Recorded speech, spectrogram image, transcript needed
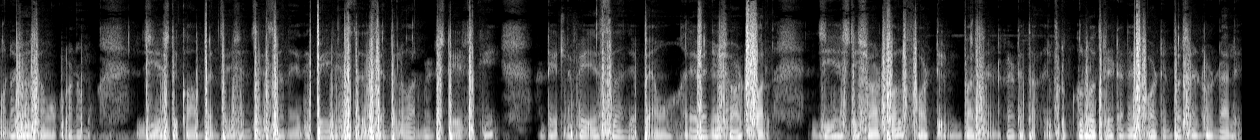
మొన్న చూసాము మనము జిఎస్టీ కాంపెన్సేషన్ సెస్ అనేది పే చేస్తుంది సెంట్రల్ గవర్నమెంట్ స్టేట్స్కి అంటే ఎట్లా పే చేస్తుంది అని చెప్పాము. Revenue shortfall GST shortfall fourteen percent కంటే ఇప్పుడు గ్రోత్ రేట్ అనేది ఫార్టీన్ పర్సెంట్ ఉండాలి.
